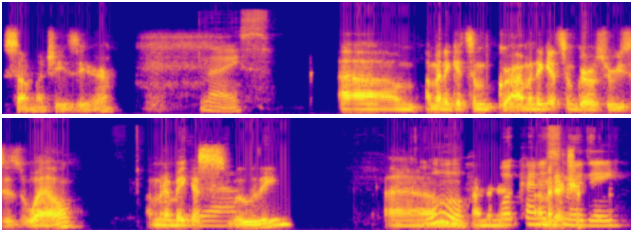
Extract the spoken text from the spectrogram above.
so much easier. Nice. Um, I'm gonna get some. I'm gonna get some groceries as well. I'm gonna make a Yeah. smoothie. Um, Ooh, gonna, what kind I'm of smoothie?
